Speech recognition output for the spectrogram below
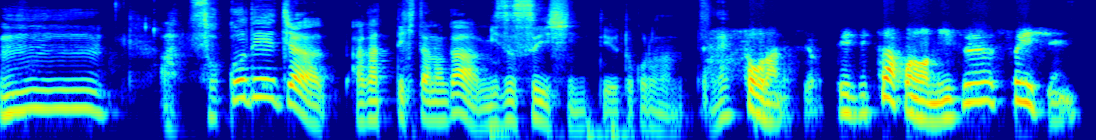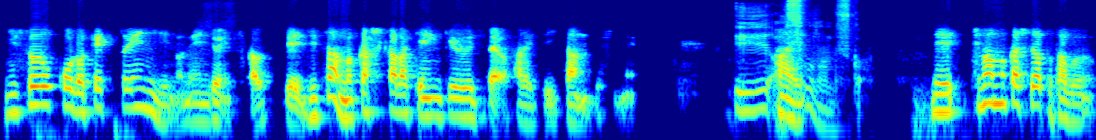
うーん。あ、そこでじゃあ上がってきたのが水推進っていうところなんですね。そうなんですよ。で、実はこの水推進、水をこうロケットエンジンの燃料に使うって、実は昔から研究自体はされていたんですね。えー、あ、はいそうなんですか。で、一番昔だと多分、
